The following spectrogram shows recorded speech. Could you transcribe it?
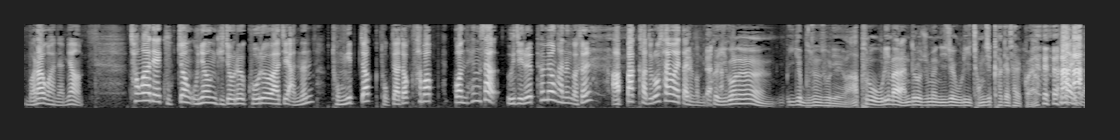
뭐라고 하냐면 청와대 국정 운영 기조를 고려하지 않는 독립적, 독자적 사법 권 행사 의지를 표명하는 것을 압박 카드로 사용했다는 겁니다. 그러니까 이거는 이게 무슨 소리예요? 앞으로 우리 말 안 들어주면 이제 우리 정직하게 살 거야. 그 말이죠.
